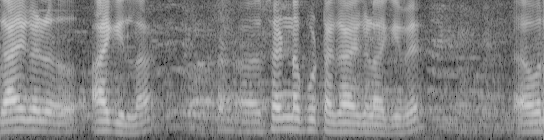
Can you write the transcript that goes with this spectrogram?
ಗಾಯಗಳು ಆಗಿಲ್ಲ. ಸಣ್ಣ ಪುಟ್ಟ ಗಾಯಗಳಾಗಿವೆ. ಅವರ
